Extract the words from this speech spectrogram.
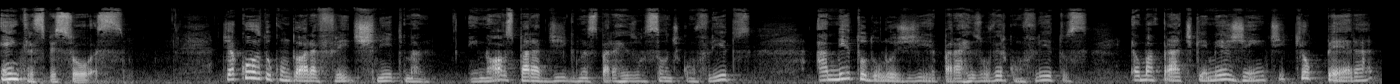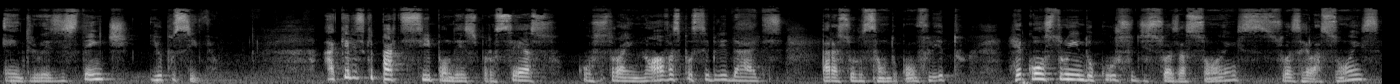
entre as pessoas. De acordo com Dora Fried Schnittmann, em novos paradigmas para a resolução de conflitos, a metodologia para resolver conflitos é uma prática emergente que opera entre o existente e o possível. Aqueles que participam desse processo constroem novas possibilidades para a solução do conflito, reconstruindo o curso de suas ações, suas relações,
